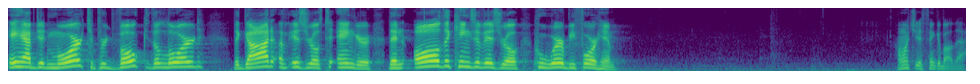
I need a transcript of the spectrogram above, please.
Ahab did more to provoke the Lord, the God of Israel, to anger than all the kings of Israel who were before him. I want you to think about that.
